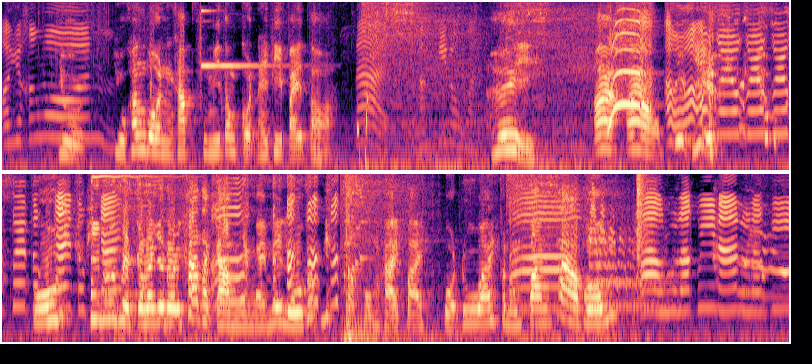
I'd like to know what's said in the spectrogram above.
อ๋ออยู่ข้างบนอยู่อยู่ข้างบนครับภูมิต้องกดให้พี่ไปต่อ ได้อะพี่ลงมาเฮ้ยอ้าวอ้าวเอาพี่โอพี่เคโอเคโอเคโอเคตโอ้ กใจตกพี่ใจรู้สึกกำลังจะโดนฆาตกรรมยังไงไม่รู้ครับเนี่ยผมหายไปโปรดดูไว้ขนมปังฆ่าผม เปล่าหนูรักพี่นะหนูรักพี่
